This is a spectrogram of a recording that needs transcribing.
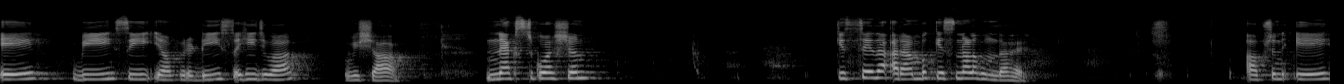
ਏ ਬੀ ਸੀ ਜਾਂ ਫਿਰ ਡੀ ਸਹੀ ਜਵਾਬ ਵਿਸ਼ਾ। ਨੈਕਸਟ ਕੁਐਸਚਨ ਕਿੱਸੇ ਦਾ ਆਰੰਭ ਕਿਸ ਨਾਲ ਹੁੰਦਾ ਹੈ? ਆਪਸ਼ਨ ਏ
